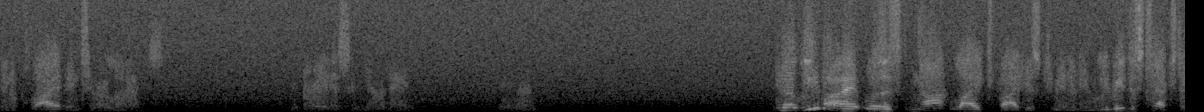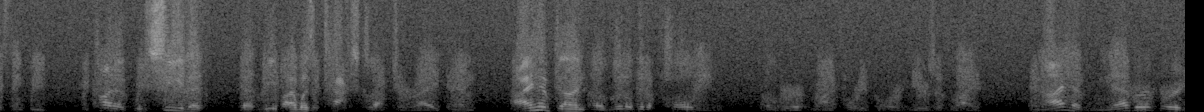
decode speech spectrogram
and apply it into our lives. We pray this in your name. Amen. You know, Levi was not liked by his community. When we read this text, I think we, we kind of we see that, that Levi was a tax collector, right? And I have done a little bit of polling over my 44 years of life, and I have never heard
